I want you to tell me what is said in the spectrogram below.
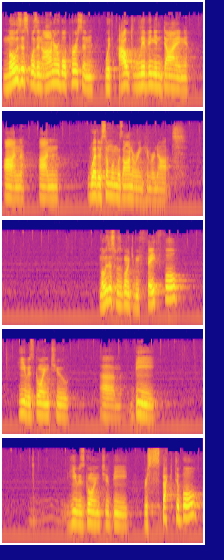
Moses was an honorable person without living and dying on, on whether someone was honoring him or not. Moses was going to be faithful, he was going to um, be he was going to be respectable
